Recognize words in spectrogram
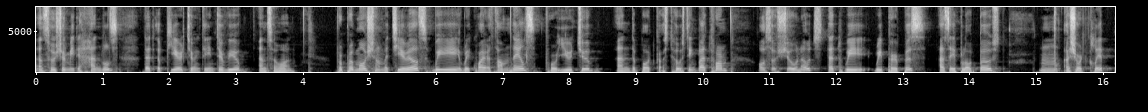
and social media handles that appear during the interview, and so on. For promotional materials, we require thumbnails for YouTube and the podcast hosting platform, also show notes that we repurpose as a blog post, mm, a short clip,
